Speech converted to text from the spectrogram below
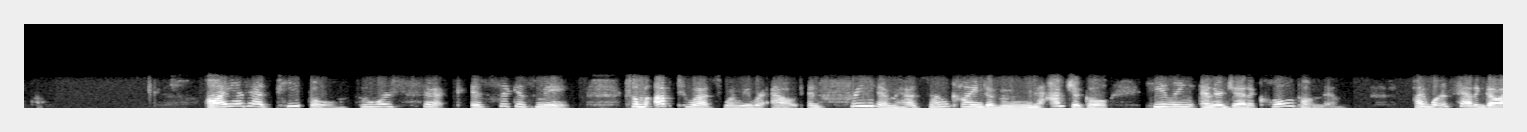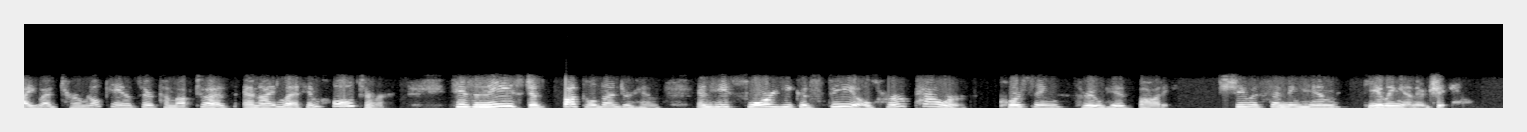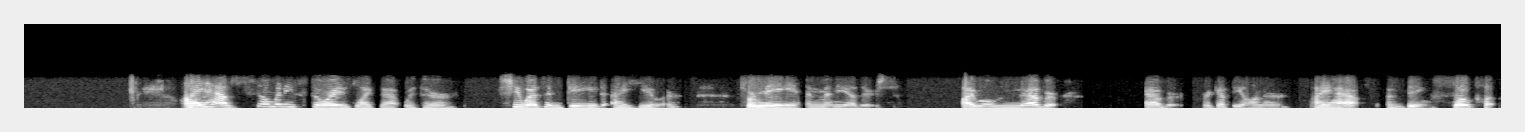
I have had people who were sick, as sick as me, come up to us when we were out, and freedom has some kind of magical healing energetic hold on them. I once had a guy who had terminal cancer come up to us, and I let him hold her. His knees just buckled under him, and he swore he could feel her power coursing through his body. She was sending him healing energy. I have so many stories like that with her. She was indeed a healer for me and many others. I will never, ever forget the honor I have of being so close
